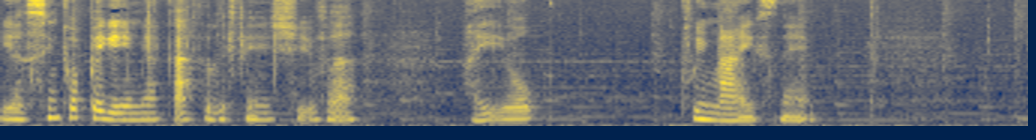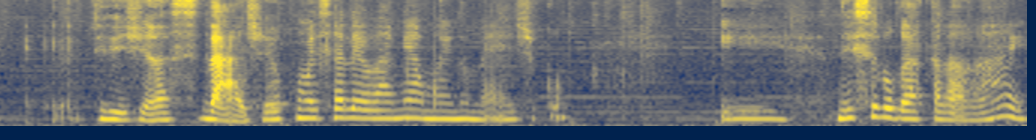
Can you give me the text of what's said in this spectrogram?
e assim que eu peguei minha carta definitiva, aí eu fui mais, né? Dirigir na cidade. Eu comecei a levar minha mãe no médico e nesse lugar que ela vai,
